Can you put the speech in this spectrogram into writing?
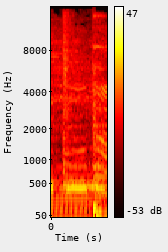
to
